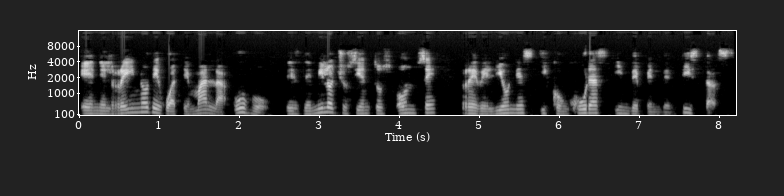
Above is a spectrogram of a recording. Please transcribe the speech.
En el reino de Guatemala hubo, desde 1811, rebeliones y conjuras independentistas,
